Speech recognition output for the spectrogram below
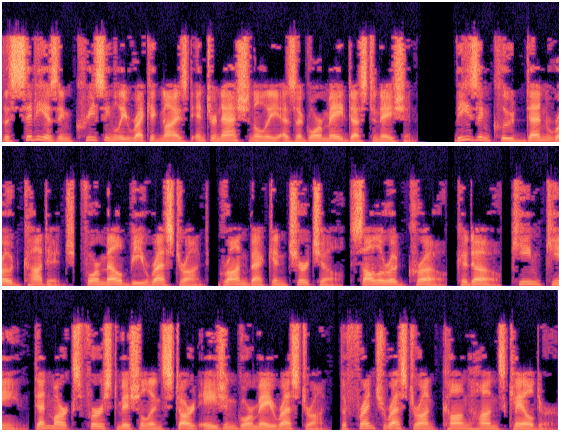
The city is increasingly recognized internationally as a gourmet destination. These include Den Røde Cottage, Formel B Restaurant, Grønbech and Churchill, Sollerød Kro, Cadeau, Kiin Kiin Denmark's first Michelin-starred Asian gourmet restaurant, the French restaurant Kong Hans Kælder,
